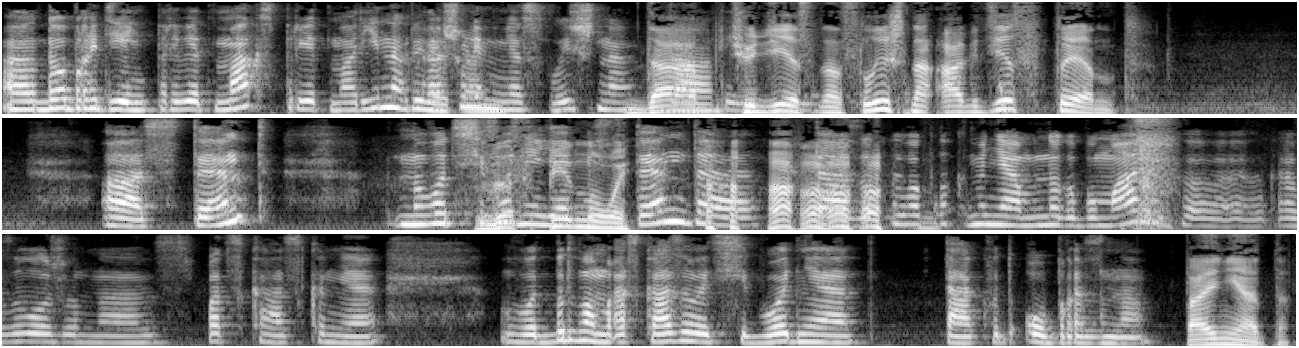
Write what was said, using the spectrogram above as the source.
А, Добрый день, привет, Макс, привет, Марина. Привет, Хорошо ли Ань. меня слышно? Да, привет, чудесно слышно. А где стенд? А, стенд. Ну вот сегодня я без стенда. Да, зато вокруг меня много бумажек э, разложено с подсказками. Вот, буду вам рассказывать сегодня так вот образно. Понятно.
